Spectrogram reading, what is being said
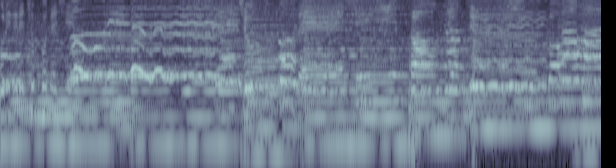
우리들의 중보 되시고 우리들의 중보 되신 성령 증거하시네.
